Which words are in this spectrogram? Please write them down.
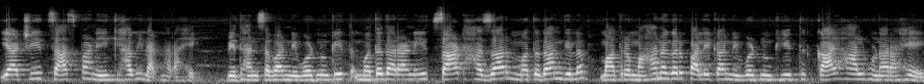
याची चाचपाणी घ्यावी लागणार आहे. विधानसभा निवडणुकीत मतदारांनी साठ हजार मतदान दिलं. मात्र महानगरपालिका निवडणुकीत काय हाल होणार आहे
